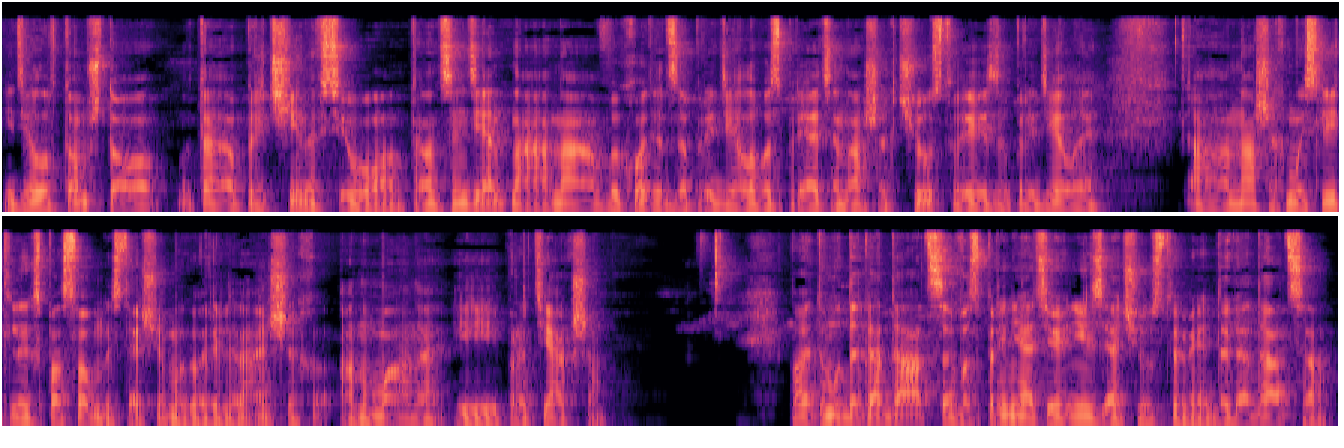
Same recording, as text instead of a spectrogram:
И дело в том, что эта причина всего трансцендентна, она выходит за пределы восприятия наших чувств и за пределы а, наших мыслительных способностей, о чем мы говорили раньше, Анумана и Протягша. Поэтому догадаться, воспринять ее нельзя чувствами, догадаться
